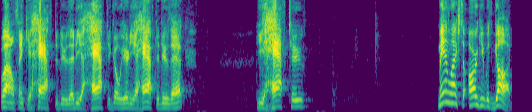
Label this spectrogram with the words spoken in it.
Well, I don't think you have to do that. Do you have to go here? Do you have to do that? Do you have to? Man likes to argue with God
